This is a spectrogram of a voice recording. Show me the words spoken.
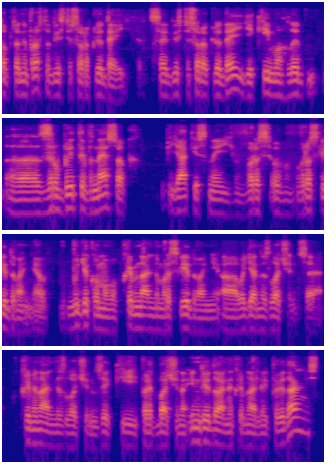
тобто не просто 240 людей, це 240 людей, які могли е, зробити внесок якісний в роз, в розслідування в будь-якому кримінальному розслідуванні. А воєнний злочин це кримінальний злочин, за який передбачена індивідуальна кримінальна відповідальність.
